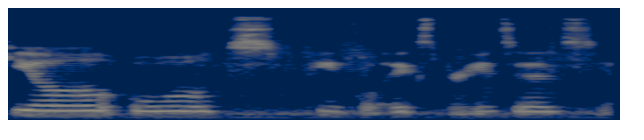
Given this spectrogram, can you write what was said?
heal old painful experiences. Yeah.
